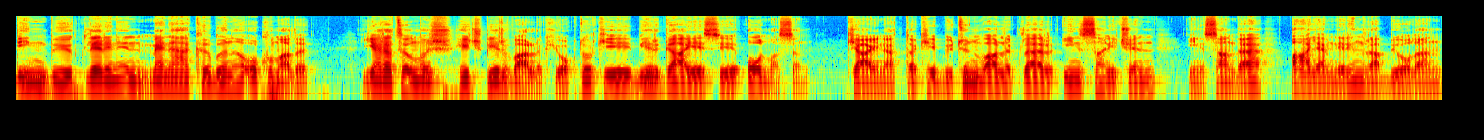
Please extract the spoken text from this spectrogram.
din büyüklerinin menakıbını okumalı. Yaratılmış hiçbir varlık yoktur ki bir gayesi olmasın. Kainattaki bütün varlıklar insan için, insan da alemlerin Rabbi olan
